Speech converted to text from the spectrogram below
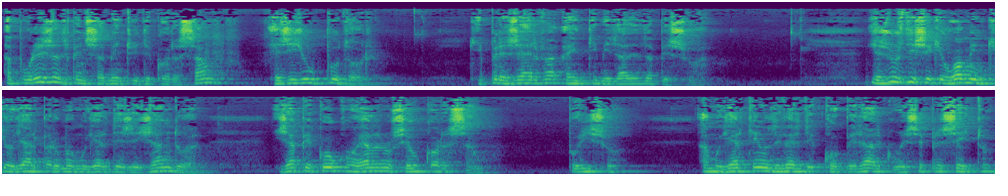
A pureza de pensamento e de coração exige um pudor que preserva a intimidade da pessoa. Jesus disse que o homem que olhar para uma mulher desejando-a já pecou com ela no seu coração. Por isso, a mulher tem o dever de cooperar com esse preceito,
